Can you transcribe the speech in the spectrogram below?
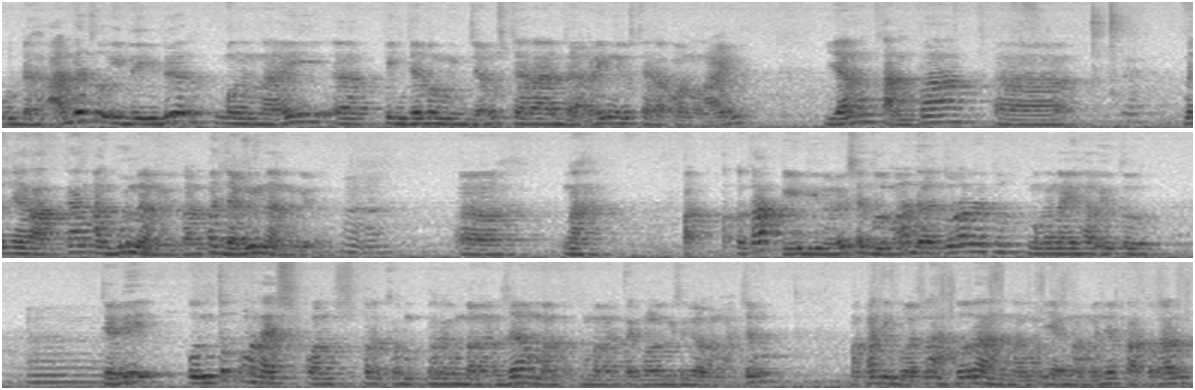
udah ada tuh ide-ide mengenai uh, pinjam meminjam secara daring itu secara online yang tanpa uh, menyaratkan agunan gitu tanpa jaminan gitu. Uh, nah tetapi di Indonesia belum ada aturan itu mengenai hal itu. Mm. jadi untuk merespons perkembangan zaman perkembangan teknologi segala macam maka dibuatlah aturan yang namanya peraturan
